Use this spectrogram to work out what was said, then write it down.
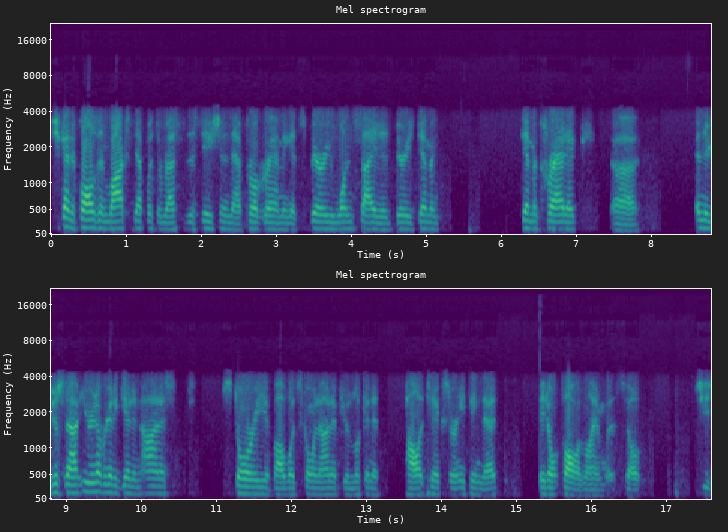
she kind of falls in lockstep with the rest of the station in that programming. It's very one-sided, very demo, democratic, uh, and they're just not. You're never going to get an honest story about what's going on if you're looking at politics or anything that they don't fall in line with. So she's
